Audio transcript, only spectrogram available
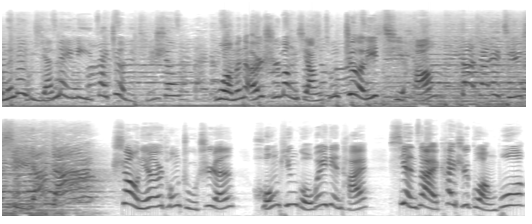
们的语言魅力在这里提升，我们的儿时梦想从这里起航。大家一起喜羊羊。少年儿童主持人，红苹果微电台现在开始广播。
